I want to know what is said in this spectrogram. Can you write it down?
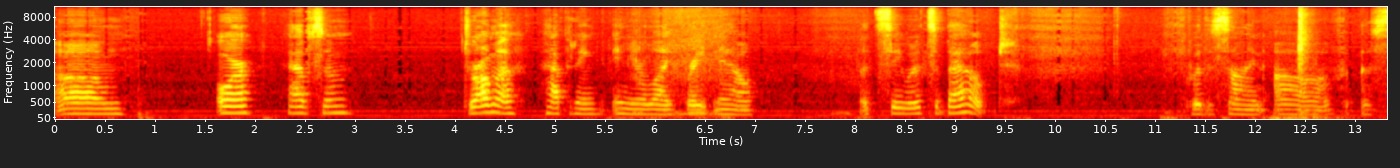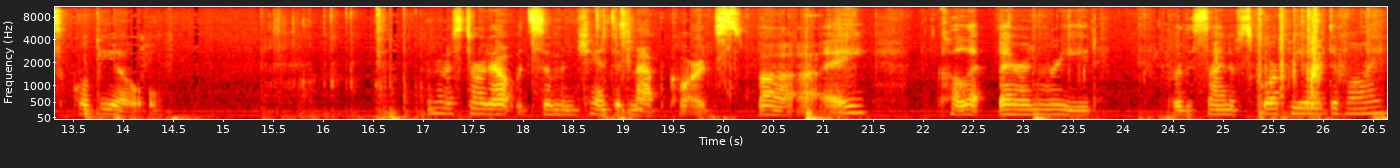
Um, or have some drama happening in your life right now. Let's see what it's about for the sign of Scorpio. I'm going to start out with some enchanted map cards by Colette Baron Reid for the sign of Scorpio Divine.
